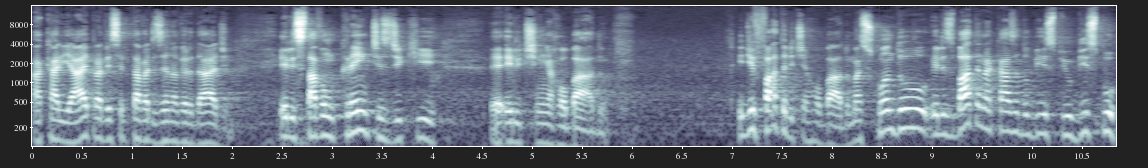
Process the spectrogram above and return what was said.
acariar e para ver se ele estava dizendo a verdade. Eles estavam crentes de que eh, ele tinha roubado. E de fato ele tinha roubado, mas quando eles batem na casa do bispo e o bispo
